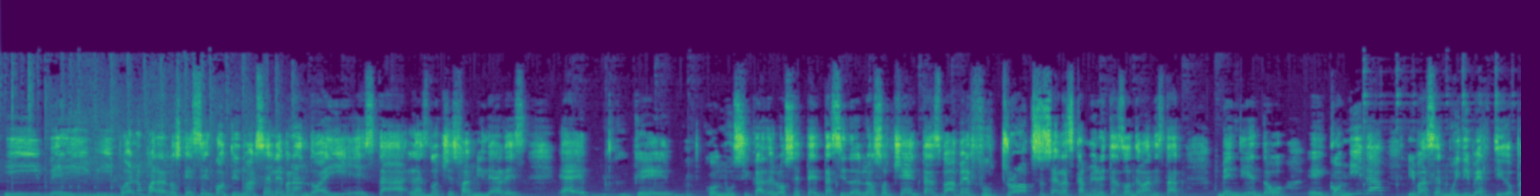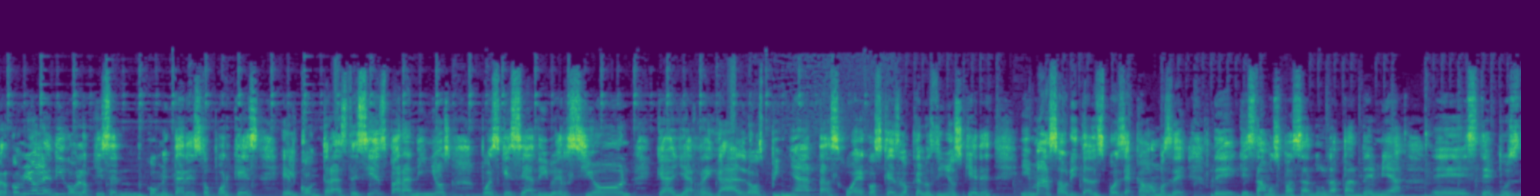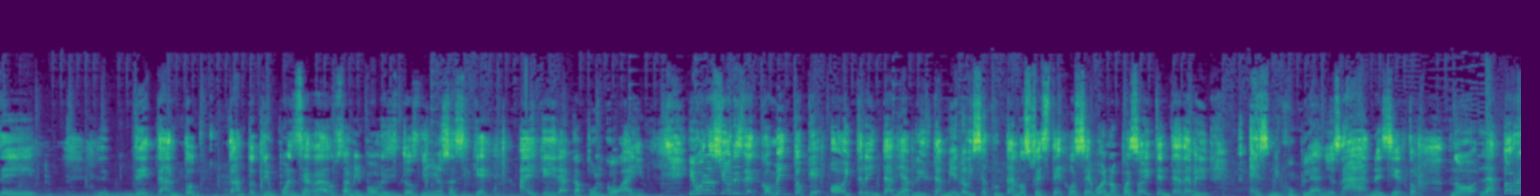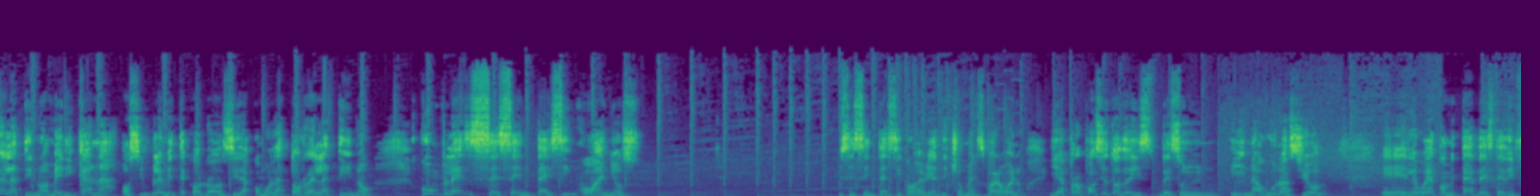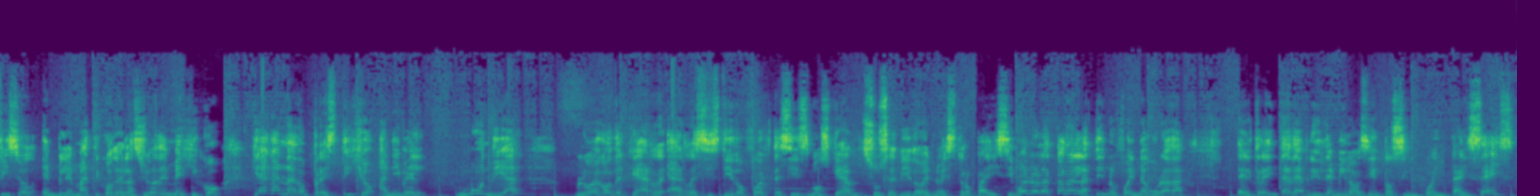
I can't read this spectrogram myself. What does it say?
Y, bueno, para los que deseen continuar celebrando ahí, está las noches familiares eh, que, con música de los 70s y de los 80s. Va a haber food trucks, o sea, las camionetas donde van a estar vendiendo eh, comida y va a ser muy divertido. Pero como yo le digo, lo quise comentar esto porque es el contraste. Si es para niños, pues que sea diversión, que haya regalos, piñatas, juegos, que es lo que los niños quieren. Y más ahorita después de acabamos de, de que estamos pasando una pandemia. Eh, este, pues de, de tanto, tanto tiempo encerrados, también pobrecitos niños, así que hay que ir a Acapulco ahí. Y bueno, señores, les comento que hoy 30 de abril también hoy se juntan los festejos, ¿eh? Bueno, pues hoy 30 de abril es mi cumpleaños. Ah, no es cierto. No, la Torre Latinoamericana, o simplemente conocida como la Torre Latino, cumple 65 años. 65 me habían dicho menos, pero bueno, y a propósito de, de su inauguración, eh, le voy a comentar de este edificio emblemático de la Ciudad de México que ha ganado prestigio a nivel mundial luego de que ha, ha, resistido fuertes sismos que han sucedido en nuestro país. Y bueno, la Torre Latino fue inaugurada el 30 de abril de 1956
